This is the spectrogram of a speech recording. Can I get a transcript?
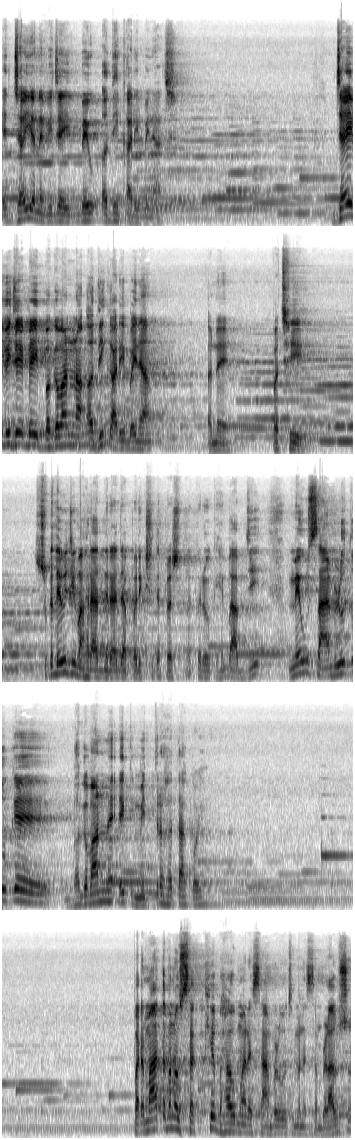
એ જય અને વિજય બે અધિકારી બન્યા છે. જય વિજય બે ભગવાનના અધિકારી બન્યા. અને પછી સુખદેવજી મહારાજને રાજા પરીક્ષિતે પ્રશ્ન કર્યો કે, હે બાપજી, મેં એવું સાંભળ્યું હતું કે ભગવાનને એક મિત્ર હતા કોઈ? પરમાત્માનો સખ્ય ભાવ મારે સાંભળવો છે, મને સંભળાવશો?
